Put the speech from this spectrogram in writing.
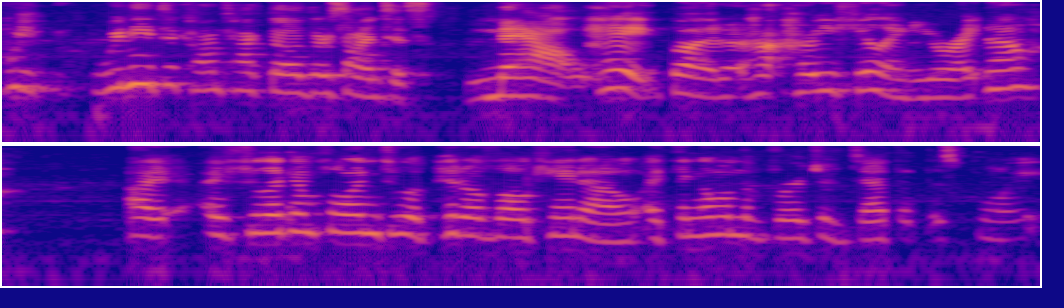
We we need to contact the other scientists now. Hey, bud, how, how are you feeling? You alright now? I, I feel like I'm falling to a pit of volcano. I think I'm on the verge of death at this point.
